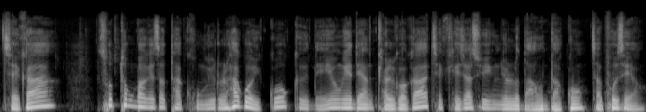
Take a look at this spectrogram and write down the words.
제가 소통방에서 다 공유를 하고 있고 그 내용에 대한 결과가 제 계좌 수익률로 나온다고. 자 보세요.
